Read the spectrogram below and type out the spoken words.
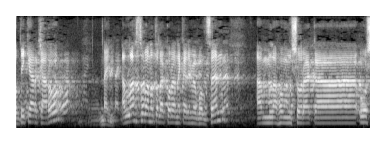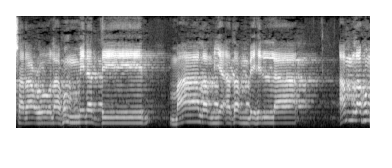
অধিকার কারও নাই। আল্লাহ সুবান কোরআনে কারিমে বলছেন আমলাহুম সুরাকা ও সারাউলাহুম মিনাদ্দিন আমলাহুম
